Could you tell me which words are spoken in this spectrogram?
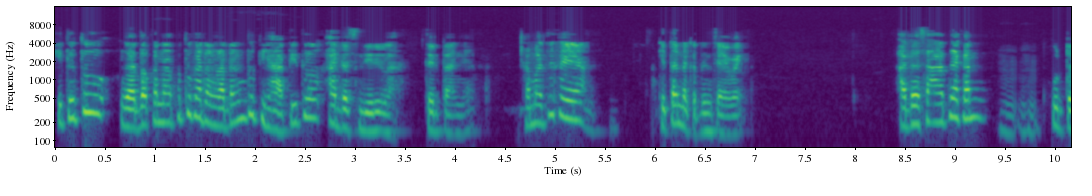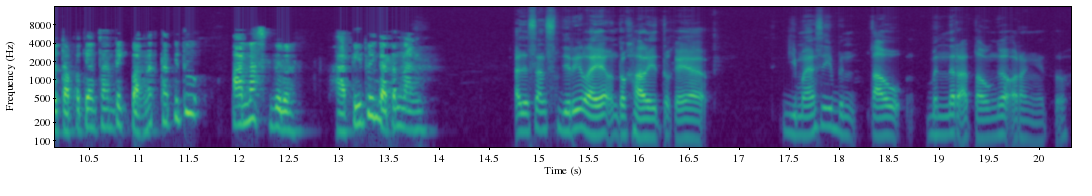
Itu tuh nggak tahu kenapa tuh kadang-kadang tuh di hati tuh ada sendirilah ceritanya. Sama aja kayak kita deketin cewek. Ada saatnya kan udah dapet yang cantik banget tapi tuh panas gitu loh. Hati itu nggak tenang. Ada sense sendiri lah ya untuk hal itu kayak gimana sih ben tahu bener atau enggak orang itu.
